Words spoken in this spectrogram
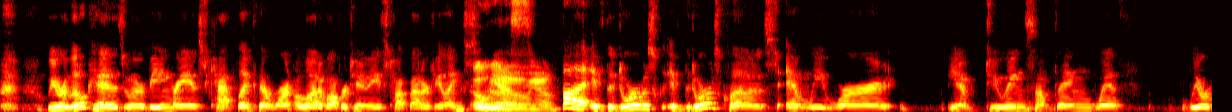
we were little kids when we were being raised Catholic, there weren't a lot of opportunities to talk about our feelings. oh yes. Oh, yeah. But if the door was if the door was closed and we were, you know, doing something with, we were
